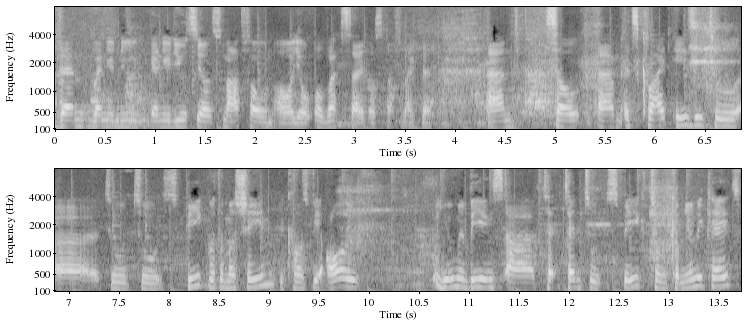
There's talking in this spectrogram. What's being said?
than when you, when you use your smartphone or your or website or stuff like that. And so um, it's quite easy to, uh, to, to speak with a machine because we all human beings uh, tend to speak, to communicate,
